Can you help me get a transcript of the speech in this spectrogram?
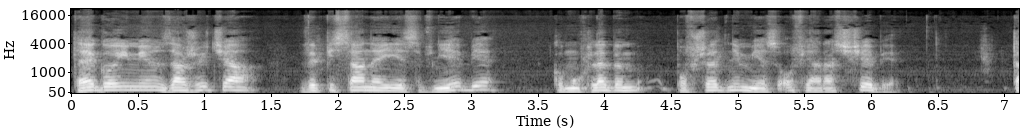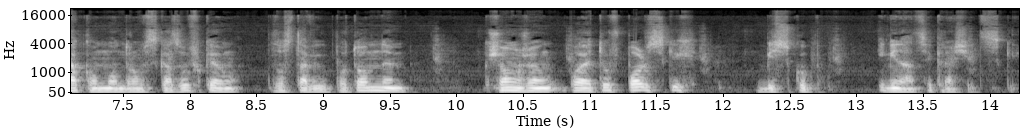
Tego imię za życia wypisane jest w niebie, komu chlebem powszednim jest ofiara z siebie. Taką mądrą wskazówkę zostawił potomnym książę poetów polskich, biskup Ignacy Krasicki.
